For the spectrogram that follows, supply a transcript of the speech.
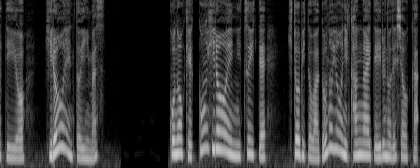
ーティーを披露宴と言います。この結婚披露宴について人々はどのように考えているのでしょうか？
